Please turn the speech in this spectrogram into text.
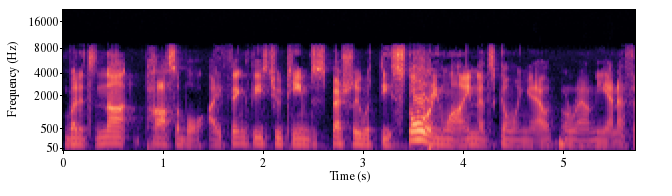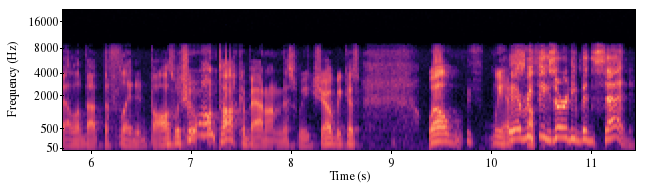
but it's not possible. I think these two teams, especially with the storyline that's going out around the NFL about deflated balls, which we won't talk about on this week's show because, well, we have Everything's already been said.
